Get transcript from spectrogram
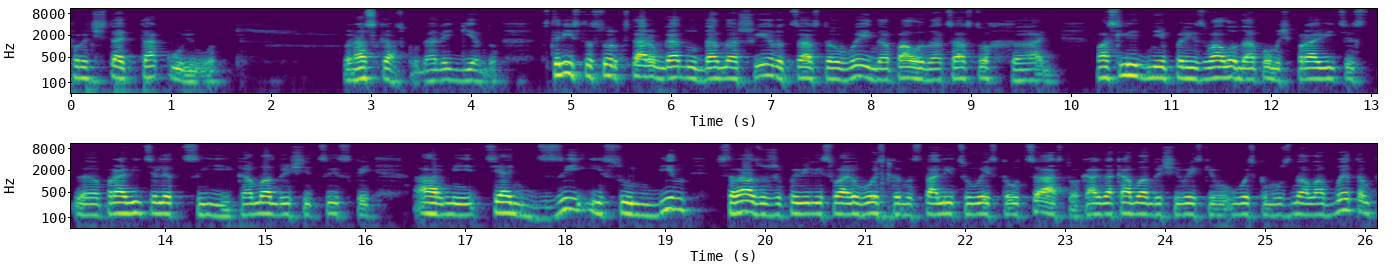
прочитать такую вот рассказку, да, легенду. В 342 году до нашей эры царство Вэй напало на царство Хань. Последнее призвало на помощь э, правителя Ци, командующий цийской армией Тяньцзы и Суньбин сразу же повели свое войско на столицу Вейского царства. Когда командующий Вейским войском узнал об этом,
